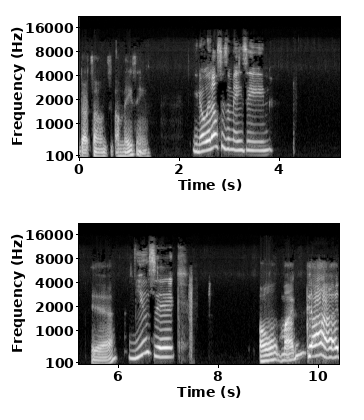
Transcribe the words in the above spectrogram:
That sounds amazing. You know what else is amazing? Yeah. Music. Oh my god.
